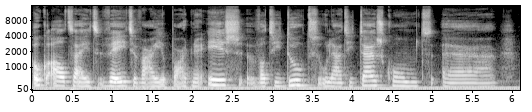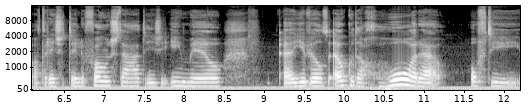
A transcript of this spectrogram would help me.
ook altijd weten waar je partner is, wat hij doet, hoe laat hij thuis komt, uh, wat er in zijn telefoon staat, in zijn e-mail. Uh, je wilt elke dag horen of, die,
